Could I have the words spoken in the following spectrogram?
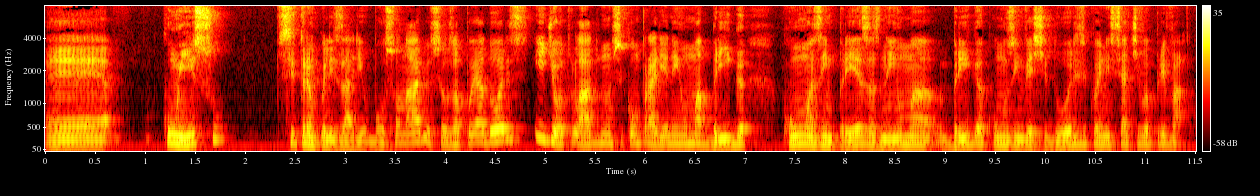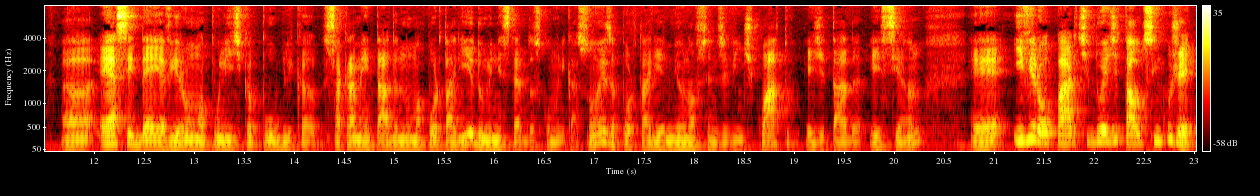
É, com isso, se tranquilizaria o Bolsonaro e os seus apoiadores, e de outro lado, não se compraria nenhuma briga com as empresas, nenhuma briga com os investidores e com a iniciativa privada. Uh, essa ideia virou uma política pública sacramentada numa portaria do Ministério das Comunicações, a portaria 1924, editada esse ano, é, e virou parte do edital de 5G.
